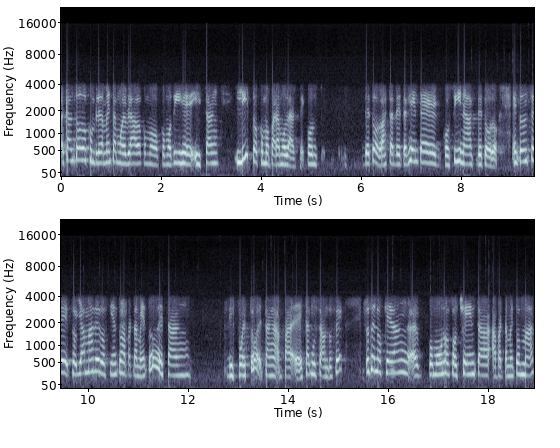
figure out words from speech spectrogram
están todos completamente amueblados, como, como dije, y están listos como para mudarse, con de todo, hasta detergente, cocinas, de todo. Entonces, son ya más de 200 apartamentos están dispuestos, están, están usándose entonces nos quedan eh, como unos 80 apartamentos más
